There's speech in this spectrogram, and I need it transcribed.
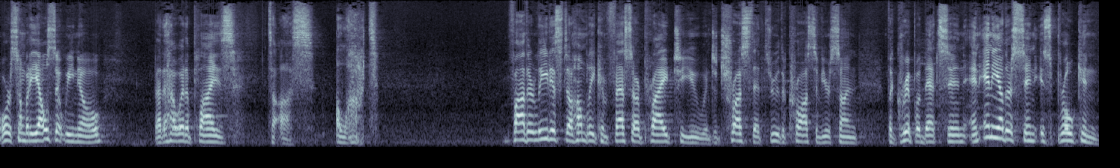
or somebody else that we know, but how it applies to us a lot. Father, lead us to humbly confess our pride to you and to trust that through the cross of your Son, the grip of that sin and any other sin is broken.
